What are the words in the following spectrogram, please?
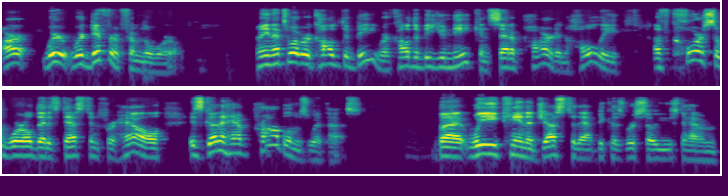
our we're we're different from the world I mean, that's what we're called to be. We're called to be unique and set apart and holy. Of course, a world that is destined for hell is going to have problems with us, but we can't adjust to that because we're so used to having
